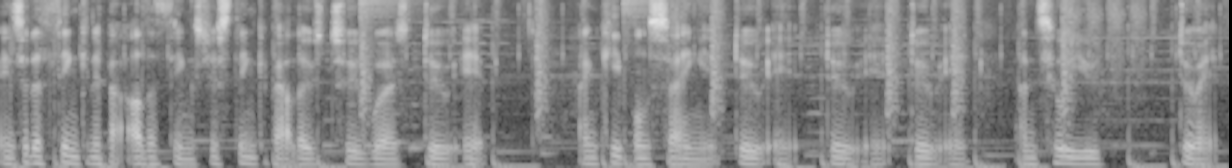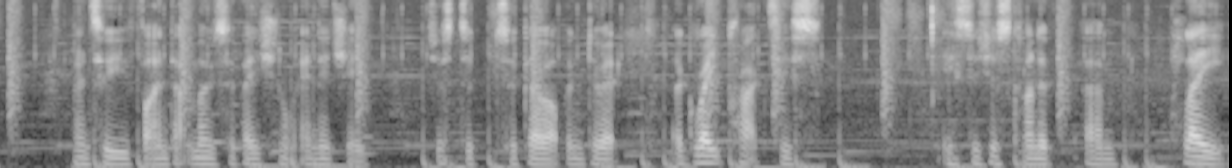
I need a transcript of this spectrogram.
Instead of thinking about other things, just think about those two words do it and keep on saying it do it, do it, do it until you do it, until you find that motivational energy just to, to go up and do it. A great practice is to just kind of um, play.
